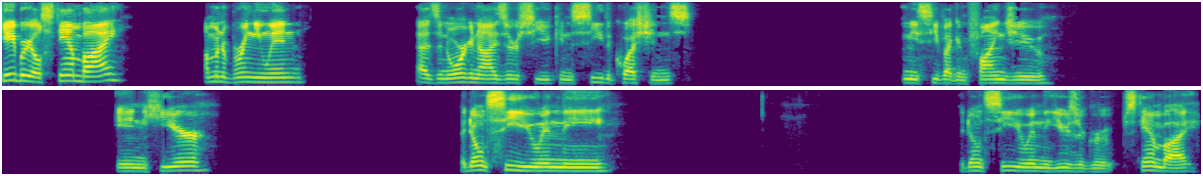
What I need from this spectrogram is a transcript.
Gabriel, stand by. I'm going to bring you in as an organizer so you can see the questions. let me see if I can find you in here. I don't see you in the I don't see you in the user group. Stand by.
